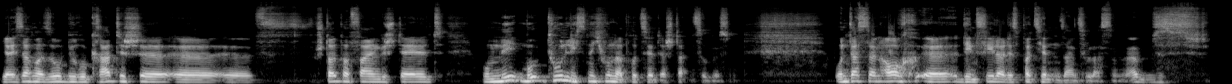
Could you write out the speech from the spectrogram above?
ja ich sag mal so, bürokratische äh, äh, Stolperfallen gestellt, um ne, tunlichst nicht 100 Prozent erstatten zu müssen und das dann auch äh, den Fehler des Patienten sein zu lassen. Das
